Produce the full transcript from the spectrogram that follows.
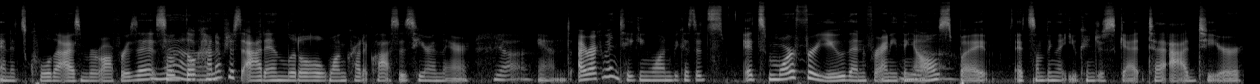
And it's cool that Isenberg offers it. So they'll kind of just add in little one credit classes here and there. Yeah. And I recommend taking one because it's it's more for you than for anything Yeah. else, but it's something that you can just get to add to your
